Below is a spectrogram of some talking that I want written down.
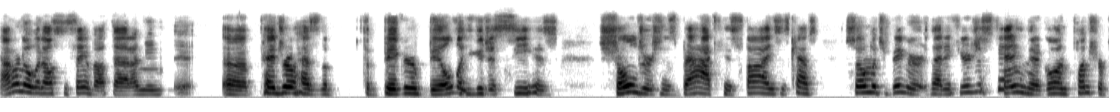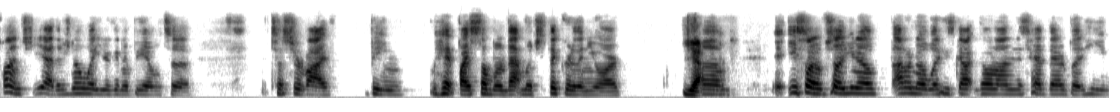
I don't know what else to say about that. I mean, uh, Pedro has the the bigger build. Like you could just see his shoulders, his back, his thighs, his calves so much bigger that if you're just standing there going punch for punch, yeah, there's no way you're going to be able to to survive being hit by someone that much thicker than you are. Yeah. Um, so so you know, I don't know what he's got going on in his head there, but he,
